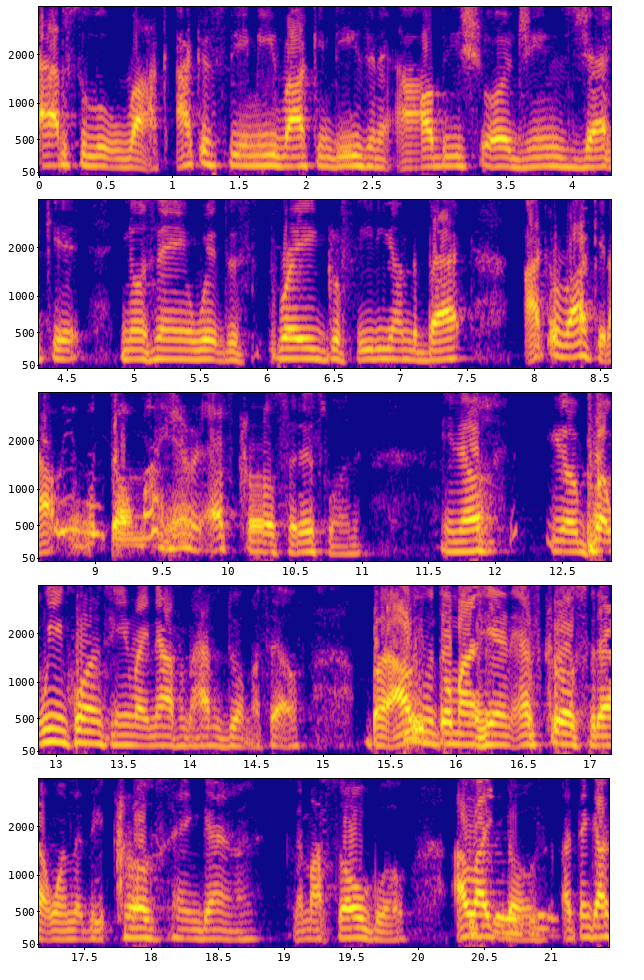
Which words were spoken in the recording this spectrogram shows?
absolute rock. I can see me rocking these in an Al B. Sure jeans jacket, you know what I'm saying, with the spray graffiti on the back. I could rock it. I'll even throw my hair in S curls for this one. You know, you know, but we in quarantine right now, so I'm gonna have to do it myself. But I'll even throw my hair in S curls for that one. Let the curls hang down. Let my soul glow. I like those. I think I,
